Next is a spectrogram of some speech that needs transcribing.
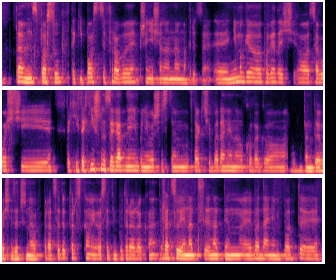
w pewien sposób, w taki postcyfrowy, przeniesiona na matrycę. E, nie mogę opowiadać o całości takich technicznych zagadnień, ponieważ jestem w trakcie badania naukowego, będę właśnie zaczynał pracę doktorską i ostatnie półtora roku pracuję nad, nad tym badaniem pod e,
